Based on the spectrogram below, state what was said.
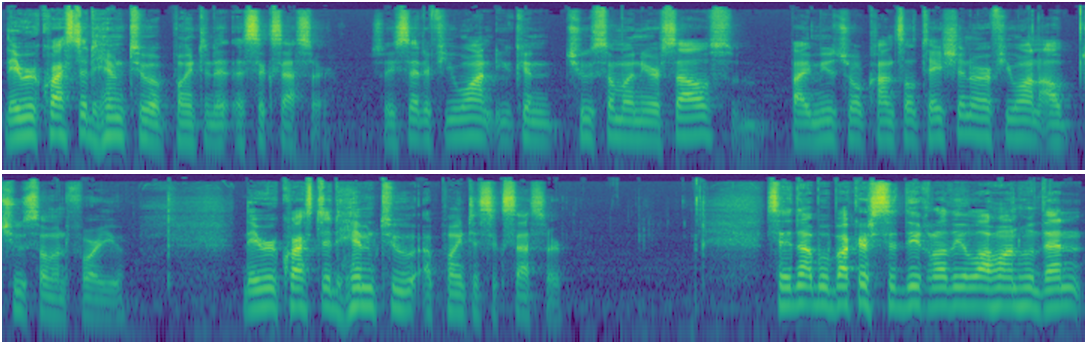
They requested him to appoint a successor. So he said, if you want, you can choose someone yourselves by mutual consultation, or if you want, I'll choose someone for you. They requested him to appoint a successor. Sayyidina Abu Bakr Siddiq radiallahu anhu then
